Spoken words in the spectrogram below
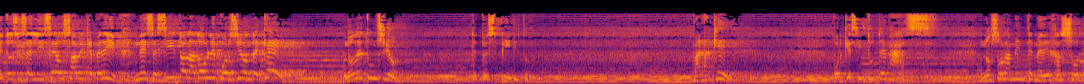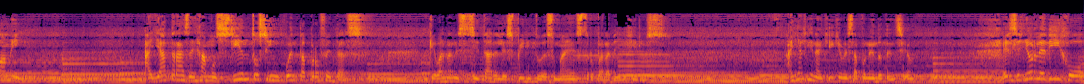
Entonces Eliseo sabe qué pedir. Necesito la doble porción de qué? No de tu unción, de tu espíritu. ¿Para qué? Porque si tú te vas, no solamente me dejas solo a mí, allá atrás dejamos 150 profetas que van a necesitar el espíritu de su maestro para dirigirlos. ¿Hay alguien aquí que me está poniendo atención? El Señor le dijo,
